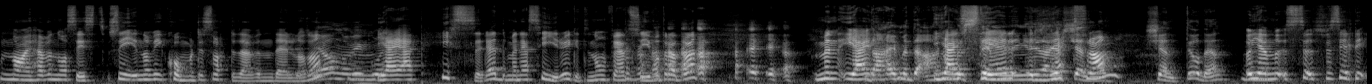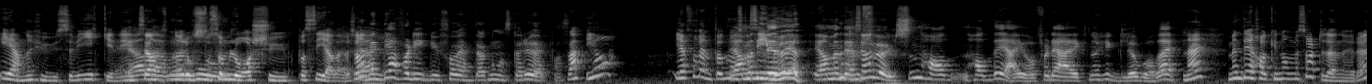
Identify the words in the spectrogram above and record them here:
Maihaugen nå sist. Så når vi kommer til Svartedauden-delen og sånn Ja, går Jeg er pisseredd, men jeg sier jo ikke til noen, for jeg er 37. ja. Men jeg, Nei, men det er jeg ser rett fram. Kjente jo den. Og igjen, spesielt det ene huset vi gikk inn i. Ja, Ikke sant? Når hun hun som lå sjuk på sida der og sånn. Men det er fordi du forventer at noen skal røre på seg. Ja. Jeg forventa at noen Ja, skal men, si det, bø. ja, men den følelsen hadde jeg òg, for det er ikke noe hyggelig å gå der. Nei, men det har ikke noe med svartedauden å gjøre.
